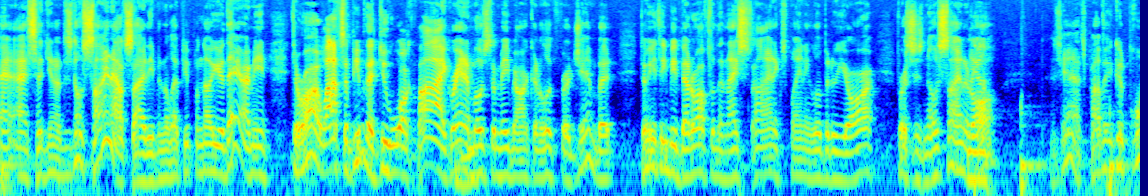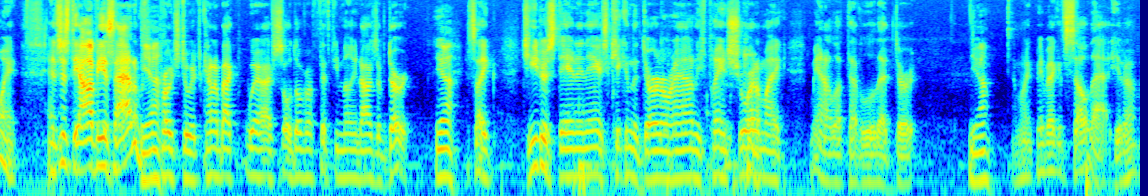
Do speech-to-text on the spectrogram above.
And I said, you know, there's no sign outside even to let people know you're there. I mean, there are lots of people that do walk by. Granted, Mm-hmm. most of them maybe aren't going to look for a gym, but don't you think you'd be better off with a nice sign explaining a little bit who you are versus no sign at Yeah. all? Said, Yeah, it's probably a good point. And it's just the obvious Adams Yeah. approach to it. It's kind of back where I sold over $50 million of dirt. Yeah. It's like Jeter's standing there, he's kicking the dirt around, he's playing short. I'm like, man, I'd love to have a little of that dirt. Yeah. I'm like, maybe I could sell that, you know?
